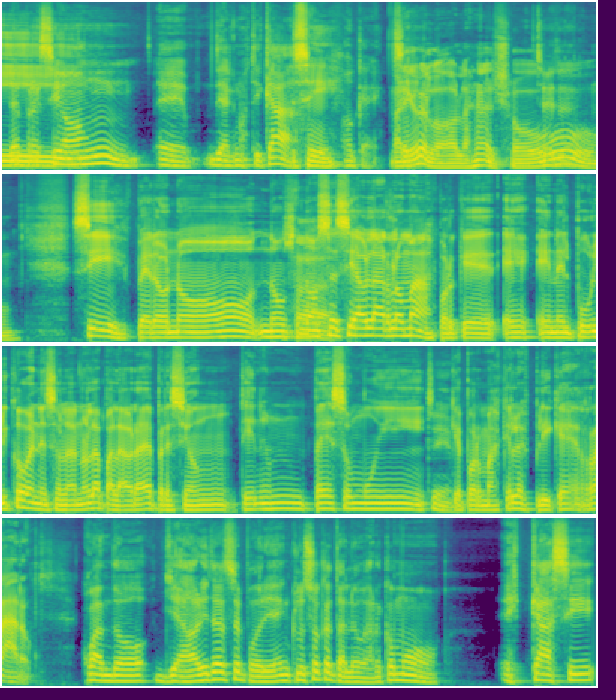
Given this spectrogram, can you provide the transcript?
Y, Depresión eh, diagnosticada. Sí. Ok. Marico, Sí. que lo hablas en el show. Sí, pero no, no, O sea- no sé si hablarlo más, porque eh, en el público venezolano la palabra depresión tiene un peso muy. Sí. que por más que lo expliques es raro. Cuando ya ahorita se podría incluso catalogar como es casi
